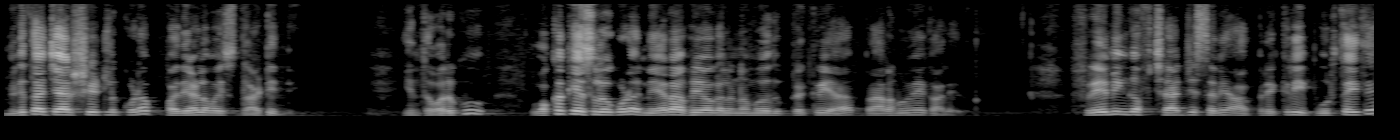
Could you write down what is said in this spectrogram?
మిగతా ఛార్జ్షీట్లకు కూడా పదేళ్ళ వయసు దాటింది. ఇంతవరకు ఒక్క కేసులో కూడా నేరాభియోగాల నమోదు ప్రక్రియ ప్రారంభమే కాలేదు. ఫ్రేమింగ్ ఆఫ్ ఛార్జెస్ అనే ఆ ప్రక్రియ పూర్తయితే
